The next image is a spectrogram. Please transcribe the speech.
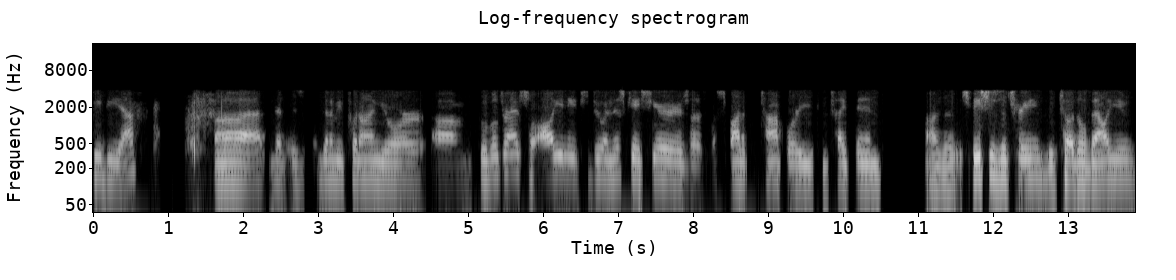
PDF uh, that is going to be put on your um, Google Drive. So all you need to do in this case here is a, a spot at the top where you can type in uh, the species of tree, the total value,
